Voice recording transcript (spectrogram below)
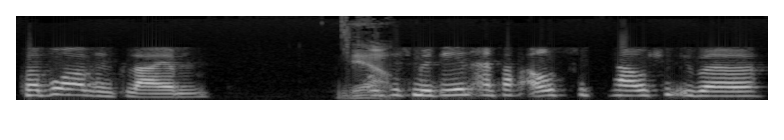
verborgen bleiben. Ja. Und sich mit denen einfach auszutauschen über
